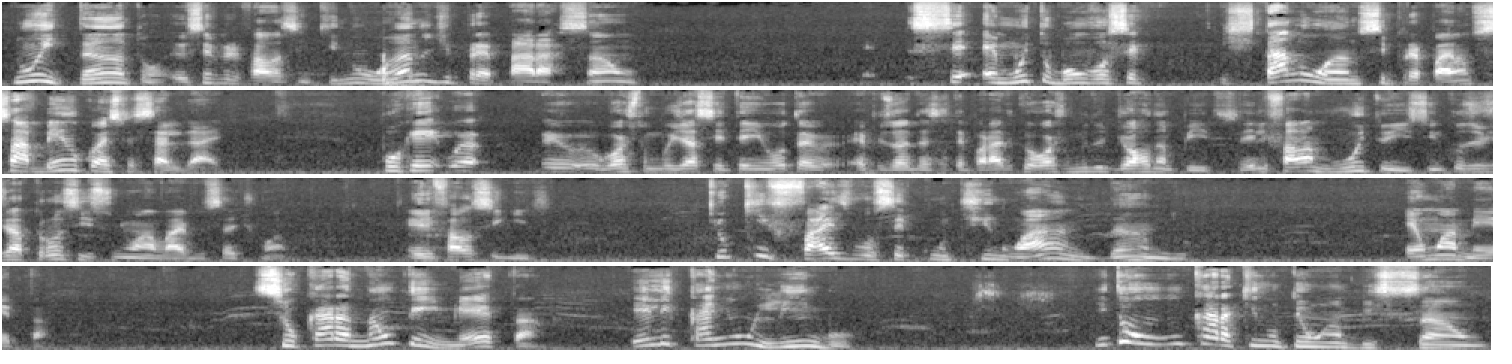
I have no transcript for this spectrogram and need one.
No entanto, eu sempre falo assim que no ano de preparação se- é muito bom você estar no ano se preparando, sabendo qual é a especialidade. Porque eu, eu, eu gosto muito, já citei em outro episódio dessa temporada, que eu gosto muito do Jordan Peterson. Ele fala muito isso, inclusive eu já trouxe isso em uma live do sétimo ano. Ele fala o seguinte, que o que faz você continuar andando é uma meta. Se o cara não tem meta, ele cai em um limbo. Então, um cara que não tem uma ambição,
